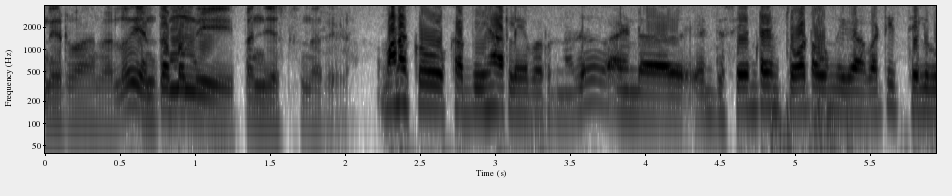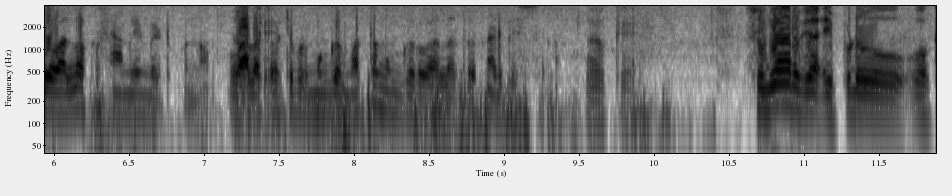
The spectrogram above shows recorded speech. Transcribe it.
నిర్వహణలో ఎంతమంది పనిచేస్తున్నారు మనకు ఒక బీహార్ లేబర్ ఉన్నాడు. And at the same time తోట ఉంది కాబట్టి తెలుగు వాళ్ళ ఒక ఫ్యామిలీని పెట్టుకున్నాం. వాళ్ళతోటి ఇప్పుడు ముగ్గురు మొత్తం ముగ్గురు వాళ్ళతో నడిపిస్తున్నాం. ఓకే. సుమారుగా ఇప్పుడు ఒక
